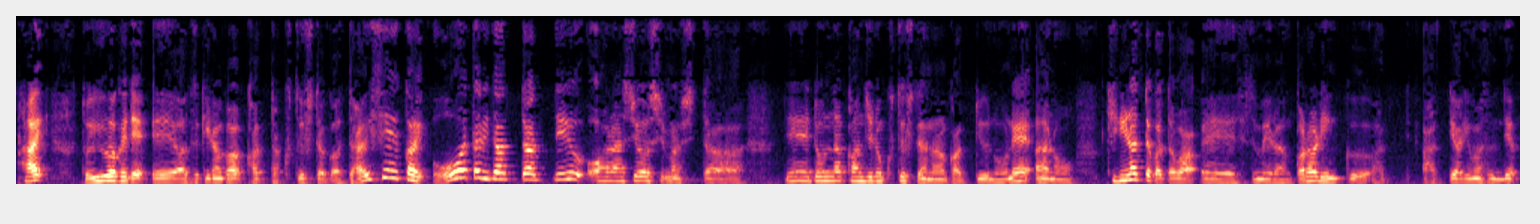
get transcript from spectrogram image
はい。というわけで、えー、あずきなが買った靴下が大正解、大当たりだったっていうお話をしました。ね、どんな感じの靴下なのかっていうのをね、あの、気になった方は、えー、説明欄からリンク貼って貼ってありますんで、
